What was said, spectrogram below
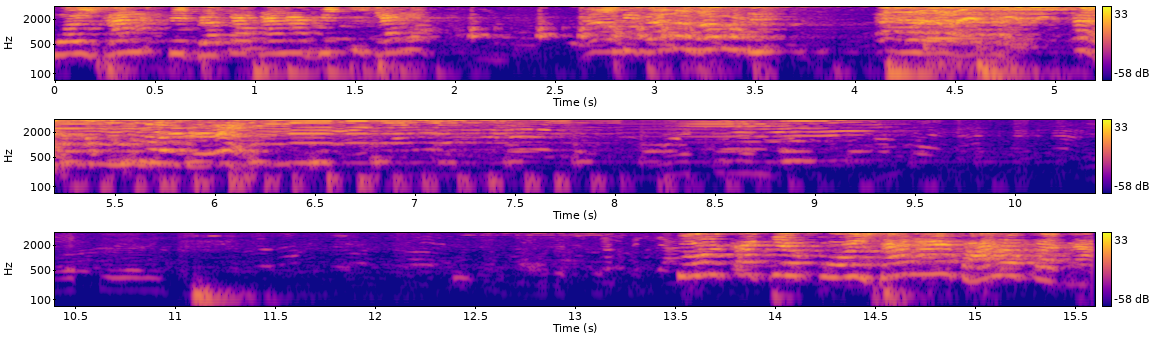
পয়সা না তুই বেটা ছানা বিক্রি ছাড়া আমি গানা খাব নি তোর কাছে পয়সা নাই ভালো কথা।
